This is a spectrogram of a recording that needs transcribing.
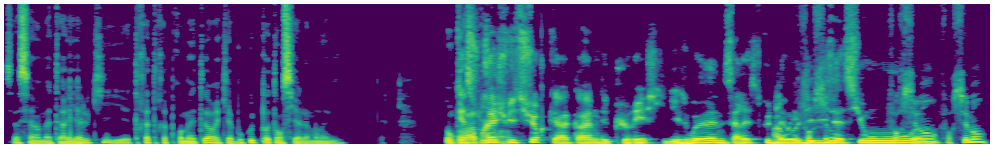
Ça, c'est un matériel qui est très très prometteur et qui a beaucoup de potentiel, à mon avis. Donc Après, je suis sûr qu'il y a quand même des puristes qui disent ouais, mais ça reste que de Ah la oui, forcément. modélisation. Forcément, forcément.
